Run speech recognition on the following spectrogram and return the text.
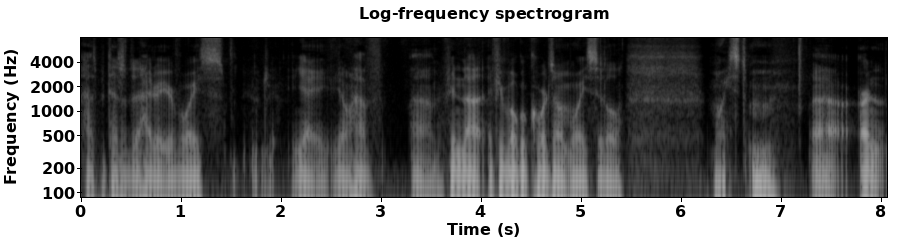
has potential to dehydrate your voice. Yeah, you don't have um, if you're not if your vocal cords aren't moist, it'll moist. Mm, uh, aren't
